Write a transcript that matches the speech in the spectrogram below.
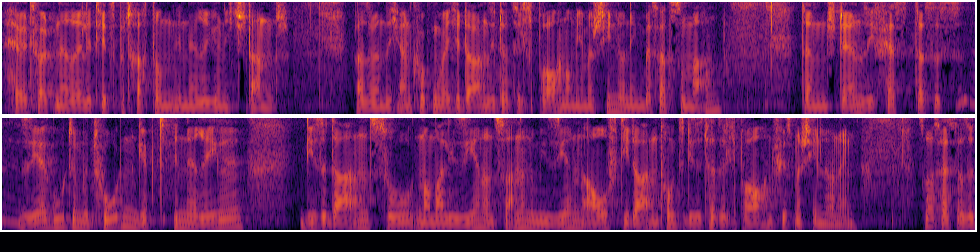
hält halt in der Realitätsbetrachtung in der Regel nicht stand. Also wenn Sie sich angucken, welche Daten Sie tatsächlich brauchen, um Ihr Machine Learning besser zu machen, dann stellen Sie fest, dass es sehr gute Methoden gibt, in der Regel diese Daten zu normalisieren und zu anonymisieren auf die Datenpunkte, die Sie tatsächlich brauchen fürs Machine Learning. So, das heißt also,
